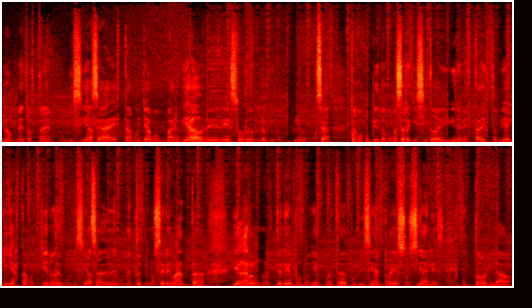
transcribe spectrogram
los metros traen publicidad, o sea, estamos ya bombardeados de, eso, de lo que, o sea, estamos cumpliendo como ese requisito de vivir en esta distopía que ya estamos llenos de publicidad, o sea, desde el momento que uno se levanta y agarra uno el teléfono, ya encuentra publicidad en redes sociales, en todos lados,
